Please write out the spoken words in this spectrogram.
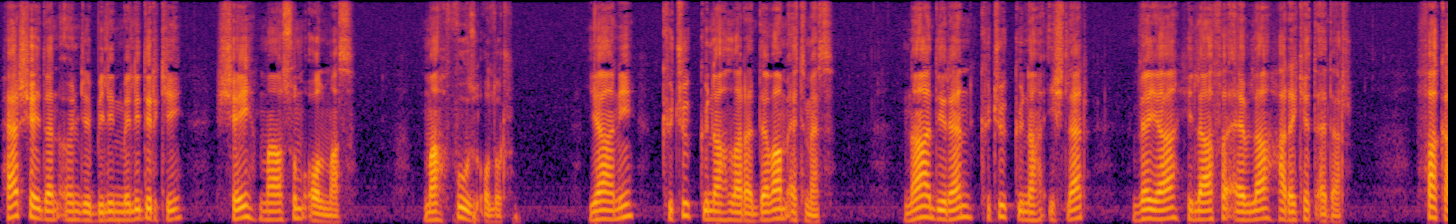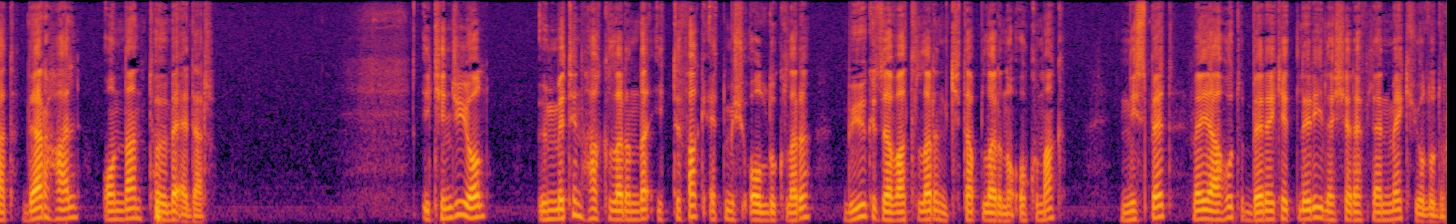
Her şeyden önce bilinmelidir ki, şeyh masum olmaz, mahfuz olur. Yani küçük günahlara devam etmez. Nadiren küçük günah işler veya hilafı evla hareket eder. Fakat derhal ondan tövbe eder. İkinci yol, ümmetin haklarında ittifak etmiş oldukları büyük zevatların kitaplarını okumak, nispet veyahut bereketleriyle şereflenmek yoludur.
